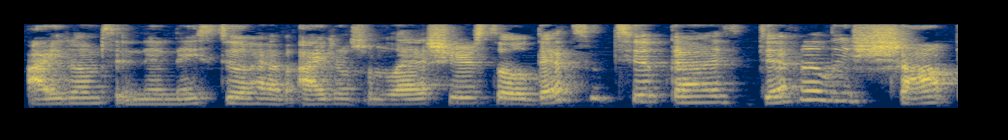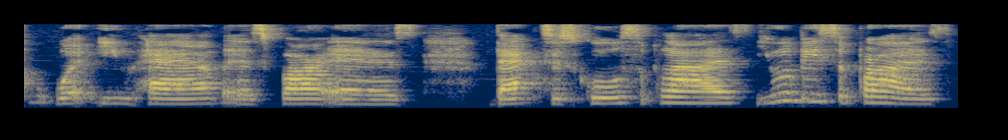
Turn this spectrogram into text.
items and then they still have items from last year. So that's a tip, guys. Definitely shop what you have as far as back to school supplies. You will be surprised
